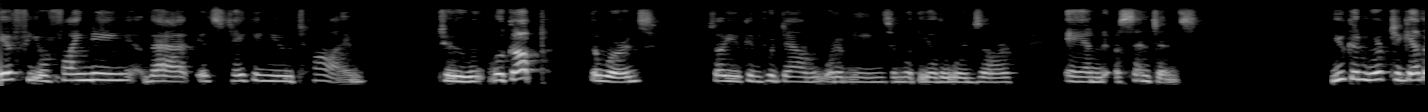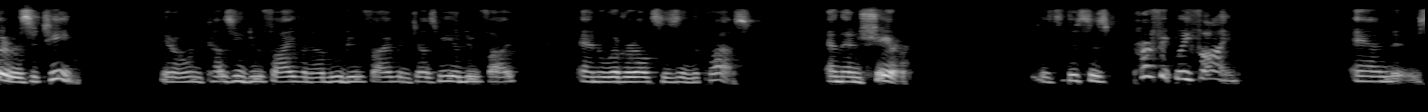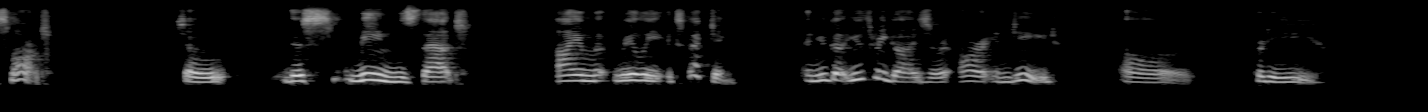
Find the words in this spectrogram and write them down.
If you're finding that it's taking you time to look up the words so you can put down what it means and what the other words are and a sentence, you can work together as a team. You know, and Kazi do five and Abu do five and Tasmia do five and whoever else is in the class. And then share. This is perfectly fine and smart. So this means that I'm really expecting, and you got you three guys are are indeed uh, pretty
